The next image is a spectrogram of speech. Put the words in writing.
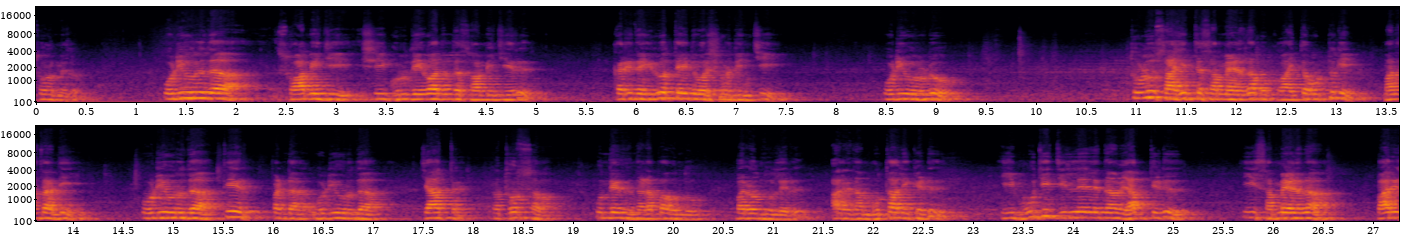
ಸೋಲ್ಮೆಲು. ಒಡಿಯೂರದ ಸ್ವಾಮೀಜಿ ಶ್ರೀ ಗುರುದೇವಾನಂದ ಸ್ವಾಮೀಜಿಯರು ಕರೆದ ಇರುವತ್ತೈದು ವರ್ಷದಿಂಚಿ ಒಡಿಯೂರುಡು ತುಳು ಸಾಹಿತ್ಯ ಸಮ್ಮೇಳನ ಬೊಕ್ಕ ಆಯ್ತ ಒಟ್ಟಿಗೆ ಮನತಾನಿ ಒಡಿಯೂರದ ತೇರ್ ಪಂಡ ಒಡಿಯೂರದ ಜಾತ್ರೆ, ರಥೋತ್ಸವ ಒಂದೇ ನಡಪ ಒಂದು ಬರೋದು ನಮ್ಮ ಮುತಾಲಿಕೆಡು ಈ ಮೂಜಿ ಜಿಲ್ಲೆಯಲ್ಲಿನ ವ್ಯಾಪ್ತಿಡು ಈ ಸಮ್ಮೇಳನ ಭಾರಿ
